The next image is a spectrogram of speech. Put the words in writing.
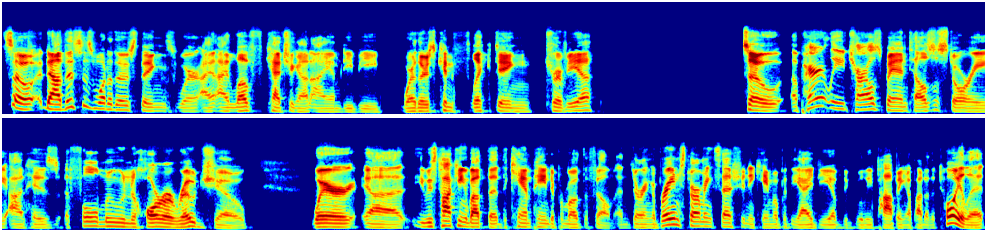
So now this is one of those things where I, I love catching on IMDb where there's conflicting trivia. So apparently Charles Band tells a story on his Full Moon Horror Roadshow where uh, he was talking about the, the campaign to promote the film. And during a brainstorming session, he came up with the idea of the ghoulie popping up out of the toilet.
